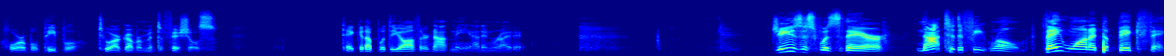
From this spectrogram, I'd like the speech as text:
horrible people to our government officials. Take it up with the author, not me. I didn't write it. Jesus was there not to defeat Rome, they wanted the big thing.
